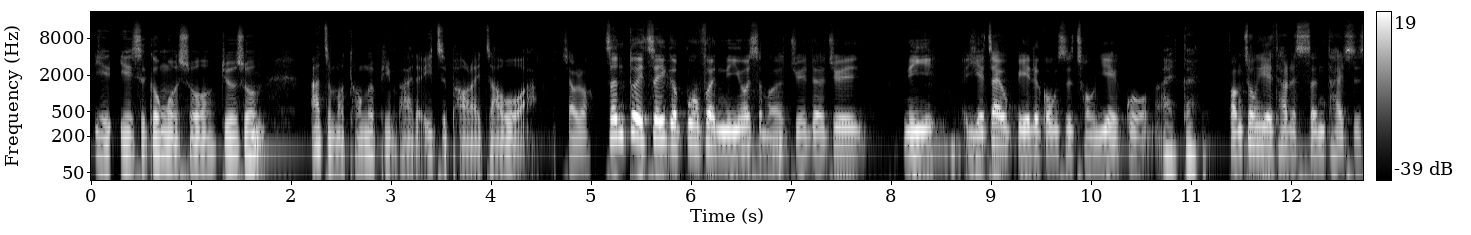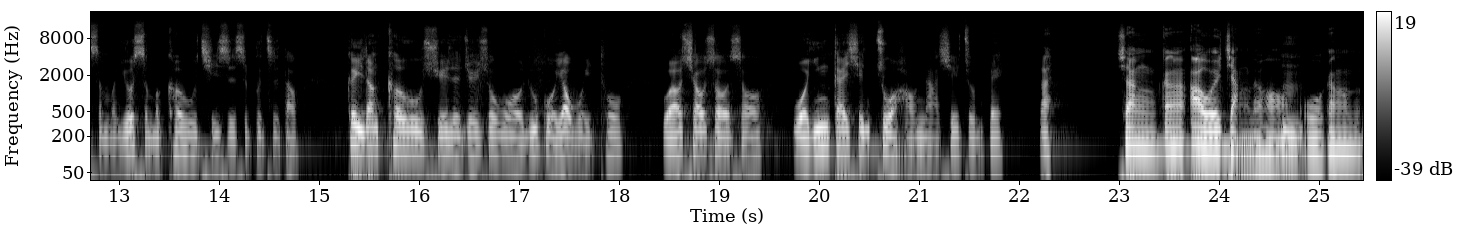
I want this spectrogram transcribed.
也也是跟我说，就是说、嗯、啊，怎么同个品牌的一直跑来找我啊？小罗，针对这一个部分，你有什么觉得？就是你也在别的公司从业过嘛？哎，对。房仲业它的生态是什么？有什么客户其实是不知道，可以让客户学着，就是说我如果要委托，我要销售的时候，我应该先做好哪些准备？来，像刚刚阿伟讲的哈，嗯、我刚刚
